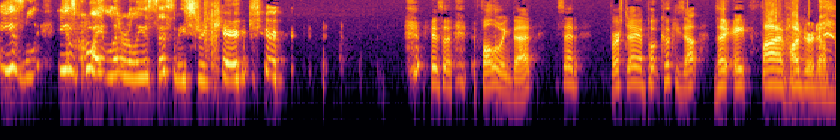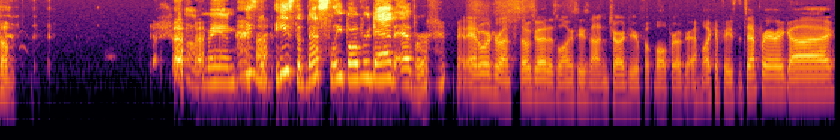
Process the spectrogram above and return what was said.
He is he is quite literally a Sesame Street character. His, uh, following that, he said, first day I put cookies out, they ate 500 of them. Oh man, he's the he's the best sleepover dad ever. Man, Ed Orgeron's so good as long as he's not in charge of your football program. Like if he's the temporary guy,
